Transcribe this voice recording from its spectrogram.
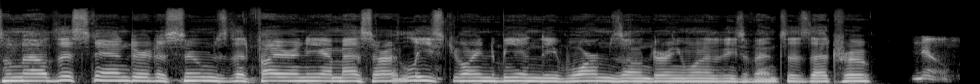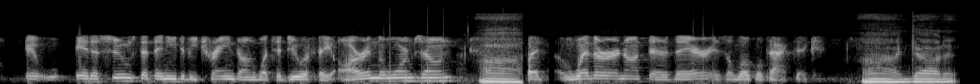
So now this standard assumes that fire and EMS are at least going to be in the warm zone during one of these events. Is that true? No. It, it assumes that they need to be trained on what to do if they are in the warm zone, Ah, but whether or not they're there is a local tactic. ah, I got it.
